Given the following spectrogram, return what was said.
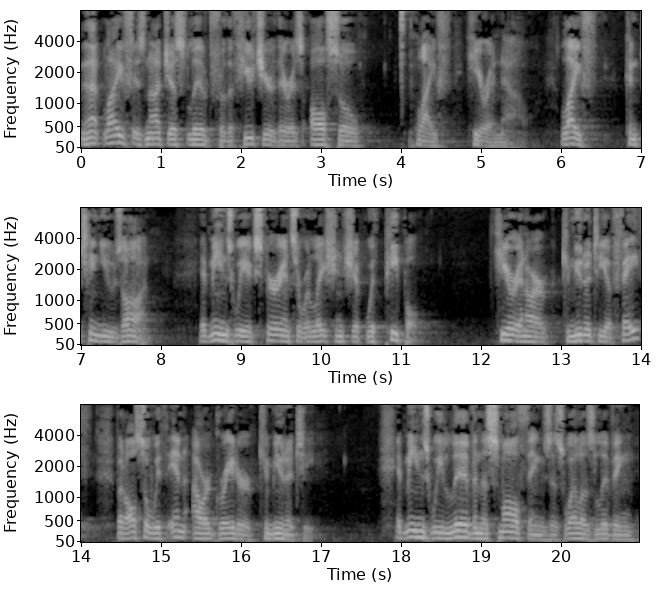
And that life is not just lived for the future, there is also life here and now. Life continues on. It means we experience a relationship with people here in our community of faith, but also within our greater community. It means we live in the small things as well as living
